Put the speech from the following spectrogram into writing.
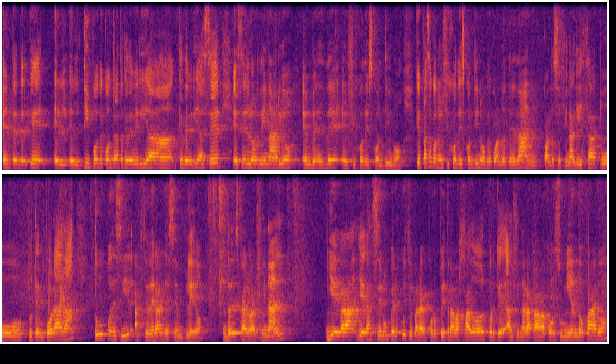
entender que el, tipo de contrato que debería, que debería ser es el ordinario en vez de el fijo discontinuo. ¿Qué pasa con el fijo discontinuo? Que cuando te dan, cuando se finaliza tu, tu temporada, tú puedes ir a acceder al desempleo. Entonces, claro, al final llega, llega a ser un perjuicio para el propio trabajador porque al final acaba consumiendo paro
